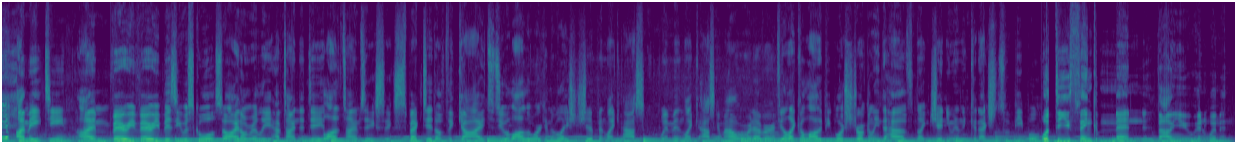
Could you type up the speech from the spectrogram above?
I'm 18. I'm very, very busy with school, so I don't really have time to date. A lot of times it's expected of the guy to do a lot of the work in the relationship and like ask women, like ask them out or whatever. I feel like a lot of people are struggling to have like genuine connections with people. What do you think men value in women?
